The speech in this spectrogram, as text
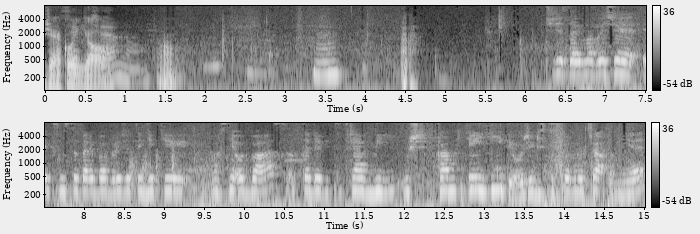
že jako jo. všem, no, to- No. Hmm. Přijde zajímavé, že jak jsme se tady bavili, že ty děti vlastně od vás, od té devíci třeba ví už kam chtějí jít, jo? že když to spomenu třeba u mě,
